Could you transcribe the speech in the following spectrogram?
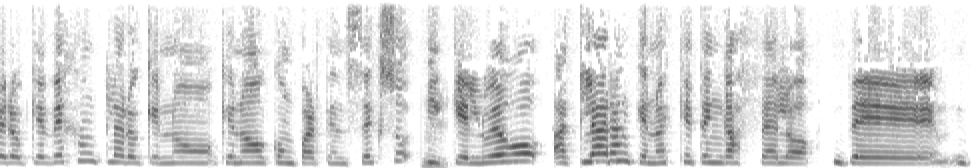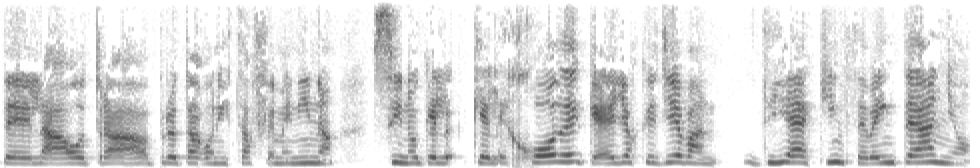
pero que dejan claro que no, que no comparten sexo Mm. y que luego aclaran que no es que tenga celos de, de la otra protagonista femenina, sino que, que le jode que ellos que llevan 10, 15, 20 años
